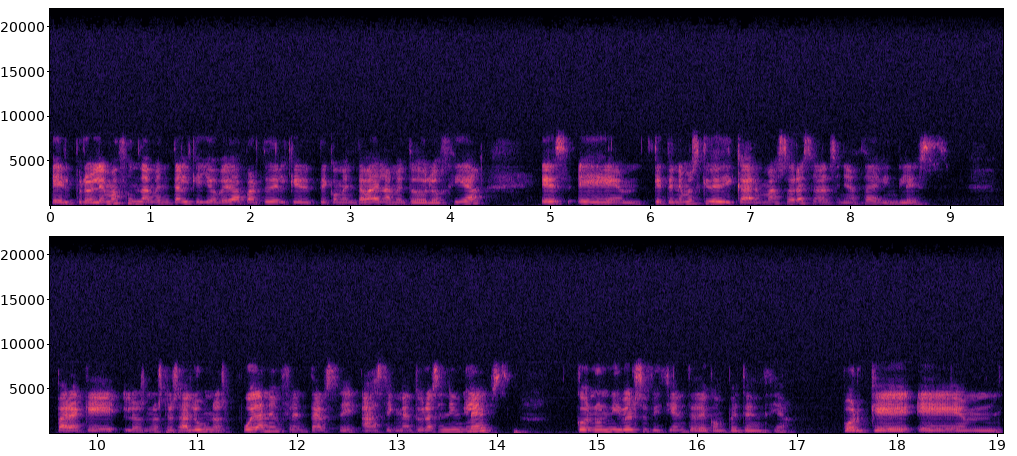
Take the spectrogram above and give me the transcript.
el problema fundamental que yo veo, aparte del que te comentaba de la metodología, es eh, que tenemos que dedicar más horas a la enseñanza del inglés para que nuestros alumnos puedan enfrentarse a asignaturas en inglés con un nivel suficiente de competencia. Porque, em,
